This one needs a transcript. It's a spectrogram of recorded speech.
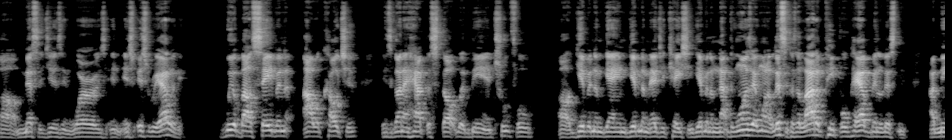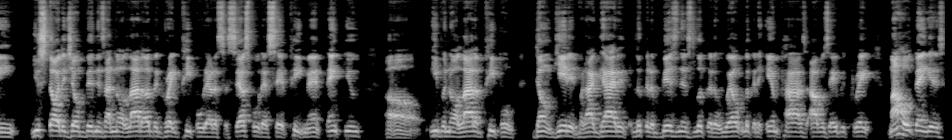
uh, messages and words and it's, it's reality. We're about saving our culture. It's going to have to start with being truthful uh, giving them game giving them education giving them not the ones that want to listen because a lot of people have been listening I mean, you started your business. I know a lot of other great people that are successful that said, Pete, man, thank you. Uh, even though a lot of people don't get it, but I got it. Look at the business, look at the wealth, look at the empires I was able to create. My whole thing is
